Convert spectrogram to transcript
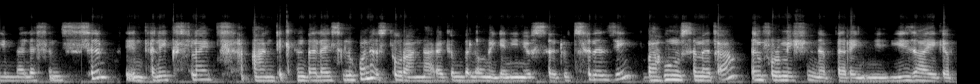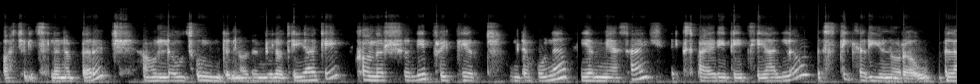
ይመለስም ስል next flight አንድ ቀን በላይ ስለሆነ store አናረግም ብለው ነው የኔን የወሰዱት። ስለዚህ በአሁኑ ስመጣ information ነበረኝ ይዛ የገባች ልጅ ስለነበረች አሁን ለውጡ ምንድን ነው ለሚለው ጥያቄ commercially prepared እንደሆነ የሚያሳይ expiry date ያለው sticker ይኑረው ብላ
